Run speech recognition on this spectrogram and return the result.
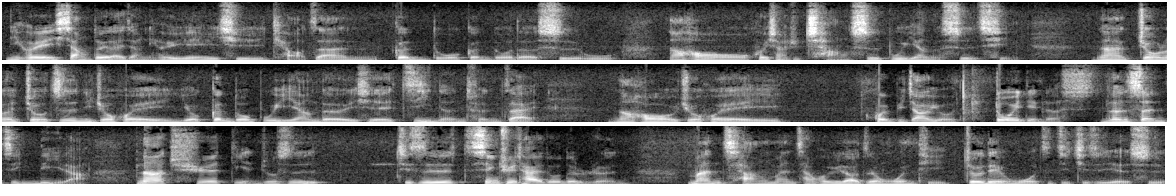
你会相对来讲，你会愿意去挑战更多更多的事物，然后会想去尝试不一样的事情。那久了久之，你就会有更多不一样的一些技能存在，然后就会会比较有多一点的人生经历啦。那缺点就是。其实兴趣太多的人，蛮常蛮常会遇到这种问题，就连我自己其实也是，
